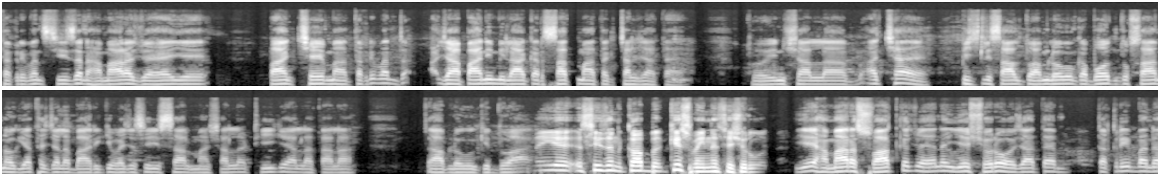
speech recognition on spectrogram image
तकरीबन सीज़न हमारा जो है, ये पाँच छः माह, तकरीबन जापानी मिलाकर सात माह तक चल जाता है। तो इन अच्छा है। पिछले साल तो हम लोगों का बहुत नुकसान हो गया था जलाबारी की वजह से इस साल माशाल्लाह ठीक है अल्लाह ताला तो आप लोगों की दुआ नहीं ये सीज़न कब किस महीने से शुरू होता है? ये हमारा स्वाद का जो है ना ये शुरू हो जाता है तकरीबन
